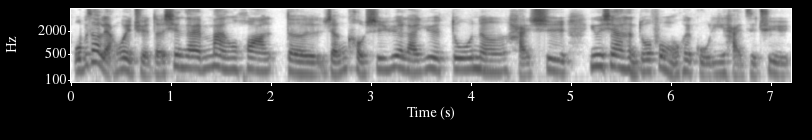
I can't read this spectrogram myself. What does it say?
我不知道两位觉得，现在漫画的人口是越来越多呢，还是因为现在很多父母会鼓励孩子去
